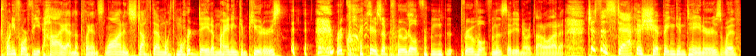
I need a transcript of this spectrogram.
24 feet high on the plant's lawn and stuff them with more data mining computers requires approval from approval from the city of North Tonawanda. Just a stack of shipping containers with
